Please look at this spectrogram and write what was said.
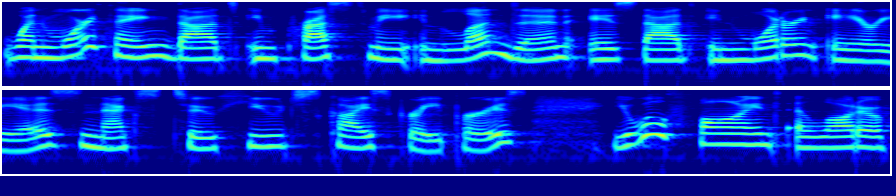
One more thing that impressed me in London is that in modern areas next to huge skyscrapers, you will find a lot of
